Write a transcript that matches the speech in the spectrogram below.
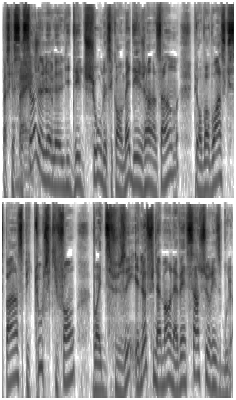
Parce que c'est ben, ça l'idée du show, c'est qu'on met des gens ensemble, puis on va voir ce qui se passe, puis tout ce qu'ils font va être diffusé. Et là, finalement, on avait censuré ce bout-là.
